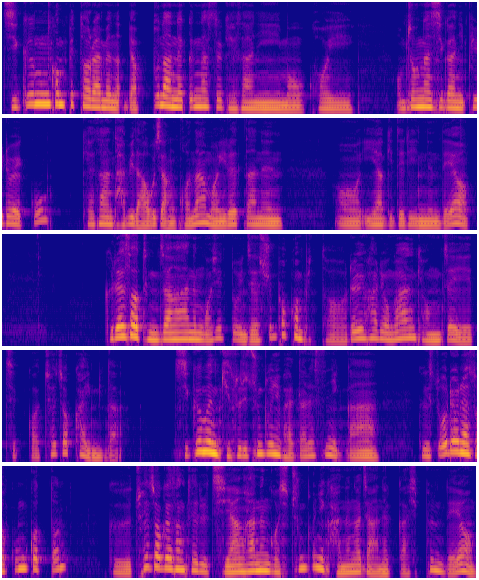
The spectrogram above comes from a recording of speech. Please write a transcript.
지금 컴퓨터라면 몇 분 안에 끝났을 계산이 뭐 거의 엄청난 시간이 필요했고 계산 답이 나오지 않거나 뭐 이랬다는 어, 이야기들이 있는데요. 그래서 등장하는 것이 또 이제 슈퍼컴퓨터를 활용한 경제 예측과 최적화입니다. 지금은 기술이 충분히 발달했으니까 그 소련에서 꿈꿨던 그 최적의 상태를 지향하는 것이 충분히 가능하지 않을까 싶은데요.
